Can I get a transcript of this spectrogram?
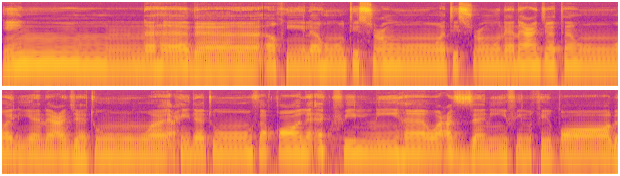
ان هذا اخي له تسع وتسعون نعجة ولي نعجة واحدة فقال اكفلنيها وعزني في الخطاب۔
